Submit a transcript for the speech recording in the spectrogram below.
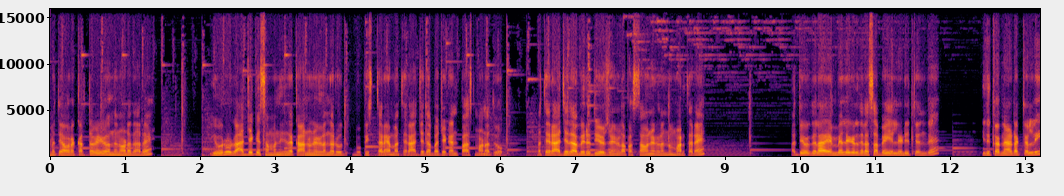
ಮತ್ತು ಅವರ ಕರ್ತವ್ಯಗಳನ್ನು ನೋಡೋದಾದ್ರೆ, ಇವರು ರಾಜ್ಯಕ್ಕೆ ಸಂಬಂಧಿಸಿದ ಕಾನೂನುಗಳನ್ನು ರೂಪಿಸ್ತಾರೆ. ಮತ್ತು ರಾಜ್ಯದ ಬಜೆಟನ್ನು ಪಾಸ್ ಮಾಡೋದು, ಮತ್ತು ರಾಜ್ಯದ ಅಭಿವೃದ್ಧಿ ಯೋಜನೆಗಳ ಪ್ರಸ್ತಾವನೆಗಳನ್ನು ಮಾಡ್ತಾರೆ. ಅದು ಇವಾಗೆಲ್ಲ ಎಂ ಎಲ್ ಎಗಳದೆಲ್ಲ ಸಭೆ ಎಲ್ಲಿ ನಡೆಯುತ್ತೆ ಅಂದರೆ ಇದು ಕರ್ನಾಟಕದಲ್ಲಿ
